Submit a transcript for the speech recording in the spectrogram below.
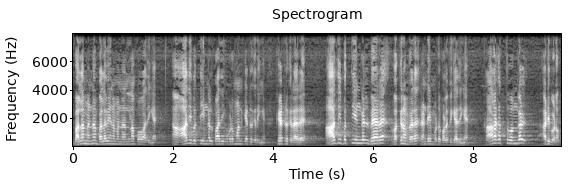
பலம் என்ன பலவீனம் என்னலாம் போவாதீங்க. ஆதிபத்தியங்கள் பாதிக்கப்படுமான்னு கேட்டிருக்கிறீங்க கேட்டிருக்கிறாரு. ஆதிபத்தியங்கள் வேற வக்ரம் வேற ரெண்டையும் மட்டும் குழப்பிக்காதீங்க. காரகத்துவங்கள் அடிபடும்.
